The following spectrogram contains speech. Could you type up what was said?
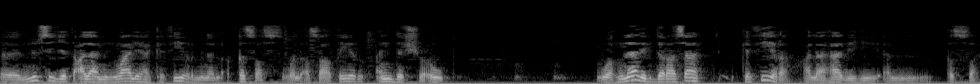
آه، نسجت على منوالها كثير من القصص والأساطير عند الشعوب. وهنالك دراسات كثيرة على هذه القصة.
